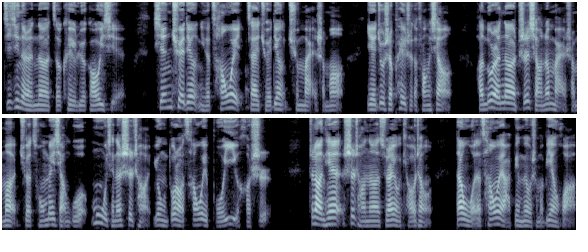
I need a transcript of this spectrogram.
激进的人呢，则可以略高一些。先确定你的仓位，再决定去买什么，也就是配置的方向。很多人呢，只想着买什么，却从没想过目前的市场用多少仓位博弈合适。这两天市场呢，虽然有调整，但我的仓位啊，并没有什么变化。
